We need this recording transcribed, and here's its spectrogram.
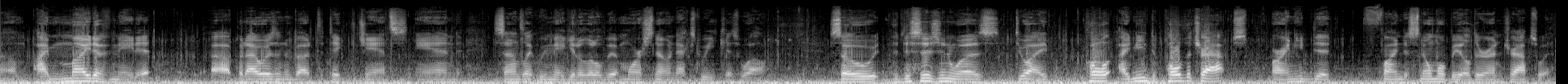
Um, I might have made it, uh, but I wasn't about to take the chance. And sounds like we may get a little bit more snow next week as well. So the decision was: do I pull? I need to pull the traps, or I need to find a snowmobile to run traps with,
